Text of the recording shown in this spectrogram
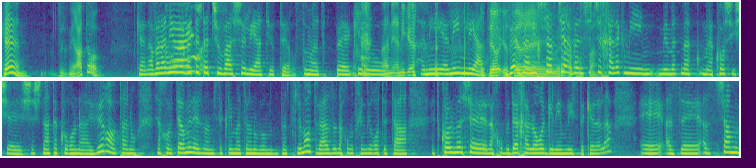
כן, וזה נראה טוב. כן, אבל אני אוהבת את התשובה של ליאת יותר, זאת אומרת, כאילו, אני עם ליאת. ואני חושבת שחלק באמת מהקושי ששנת הקורונה העבירה אותנו, שאנחנו יותר מדי זמן מסתכלים על עצמנו במצלמות, ואז אנחנו מתחילים לראות את כל מה שאנחנו בדרך כלל לא רגילים להסתכל עליו, אה, אז שם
